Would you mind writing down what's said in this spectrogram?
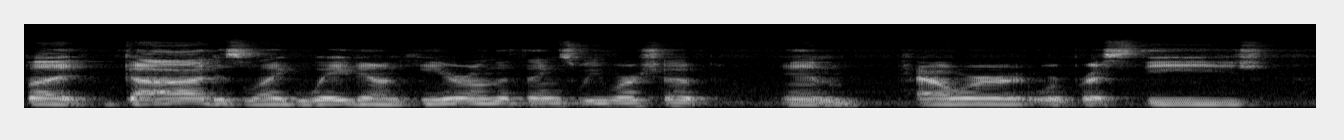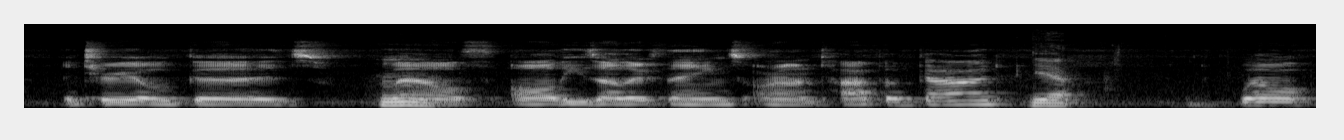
but God is like way down here on the things we worship, and power or prestige, material goods, hmm. wealth, all these other things are on top of God. Yeah. Well,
